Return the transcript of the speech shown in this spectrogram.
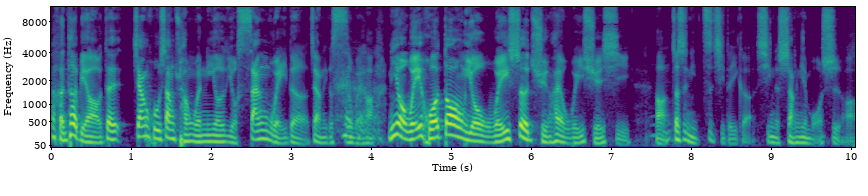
那很特别哦，在江湖上传闻，你有有三维的这样的一个思维哈，你有为活动，有为社群，还有为学习。啊，这是你自己的一个新的商业模式啊！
